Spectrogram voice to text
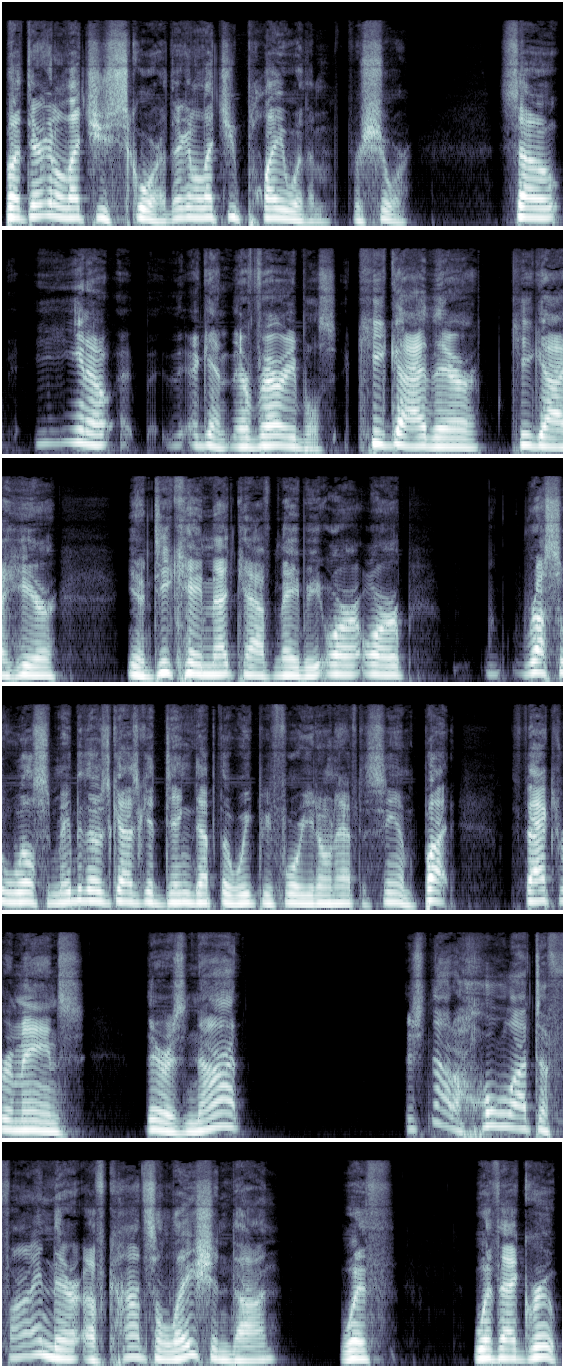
but they're going to let you score. They're going to let you play with them for sure. So, you know, again, they're variables. Key guy there, key guy here, you know, DK Metcalf maybe, or, or, Russell Wilson. Maybe those guys get dinged up the week before you don't have to see them. But fact remains, there is not there's not a whole lot to find there of consolation, Don, with with that group.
